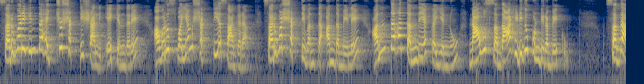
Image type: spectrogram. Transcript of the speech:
ಸರ್ವರಿಗಿಂತ ಹೆಚ್ಚು ಶಕ್ತಿಶಾಲಿ, ಏಕೆಂದರೆ ಅವರು ಸ್ವಯಂ ಶಕ್ತಿಯ ಸಾಗರ, ಸರ್ವಶಕ್ತಿವಂತ ಅಂದ ಮೇಲೆ ಅಂತಹ ತಂದೆಯ ಕೈಯನ್ನು ನಾವು ಸದಾ ಹಿಡಿದುಕೊಂಡಿರಬೇಕು. ಸದಾ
